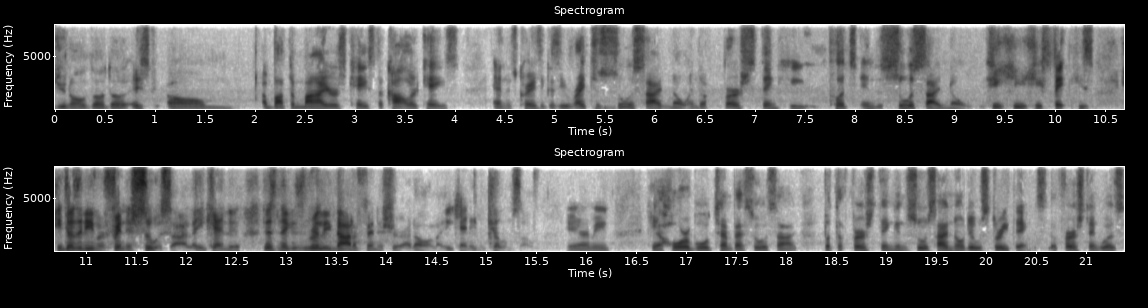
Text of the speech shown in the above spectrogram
you know the the um about the Myers case, the collar case. And it's crazy because he writes a suicide note, and the first thing he puts in the suicide note, he he he he's he doesn't even finish suicide. Like he can't. This nigga's really not a finisher at all. Like he can't even kill himself. You know what I mean? He had a horrible attempt at suicide. But the first thing in the suicide note, there was three things. The first thing was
